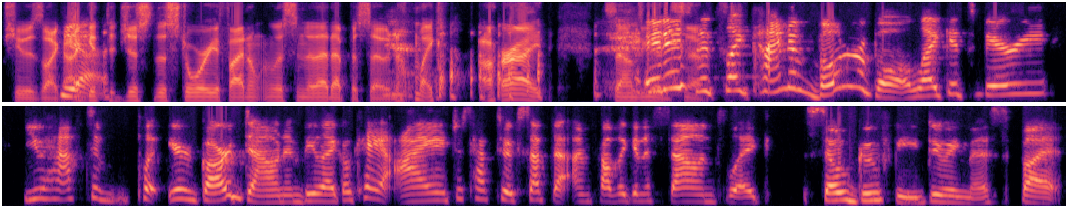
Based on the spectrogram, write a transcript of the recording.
She was like, yeah. I get the gist of the story if I don't listen to that episode. And I'm like, all right, sounds good. It is. So. It's like kind of vulnerable. Like it's very. You have to put your guard down and be like, okay, I just have to accept that I'm probably going to sound like so goofy doing this, but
